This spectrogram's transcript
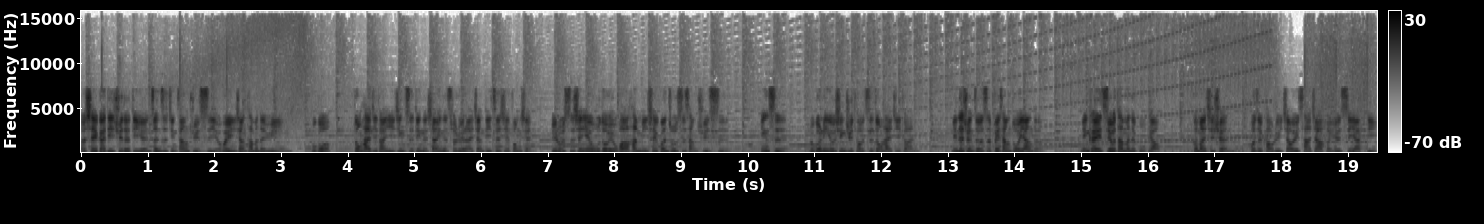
而且该地区的地缘政治紧张局势也会影响他们的运营。不过，东海集团已经制定了相应的策略来降低这些风险，比如实现业务多元化和密切关注市场趋势。因此，如果您有兴趣投资东海集团，您的选择是非常多样的。您可以持有他们的股票，购买期权，或者考虑交易差价合约 （CFD）。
